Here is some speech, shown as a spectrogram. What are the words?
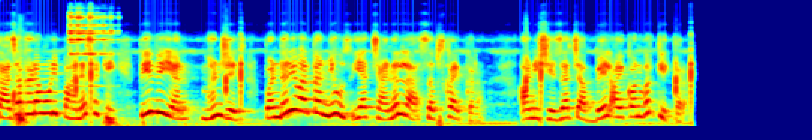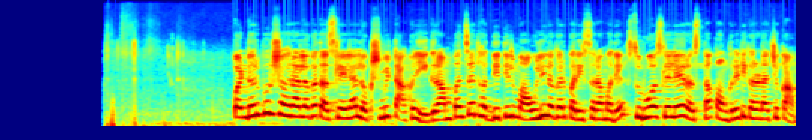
ताज्या घडामोडी पाहण्यासाठी पी व्ही एन म्हणजेच पंढरी वार्ता न्यूज या चॅनलला सबस्क्राईब करा आणि शेजारच्या बेल आयकॉनवर क्लिक करा. पंढरपूर शहरालगत असलेल्या लक्ष्मी टाकळी ग्रामपंचायत हद्दीतील माऊली नगर परिसरामध्ये सुरू असलेले रस्ता काँक्रिटीकरणाचे काम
